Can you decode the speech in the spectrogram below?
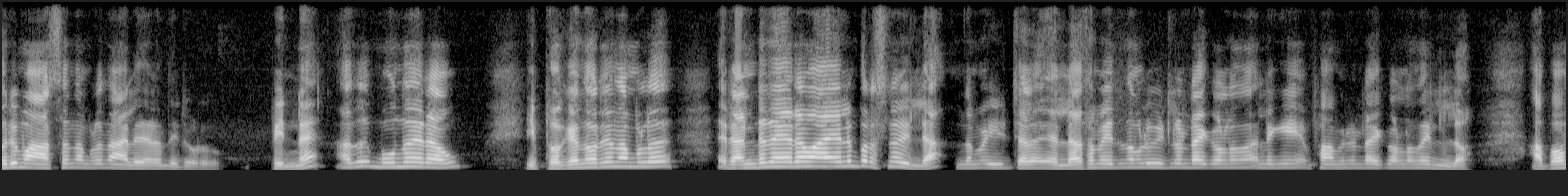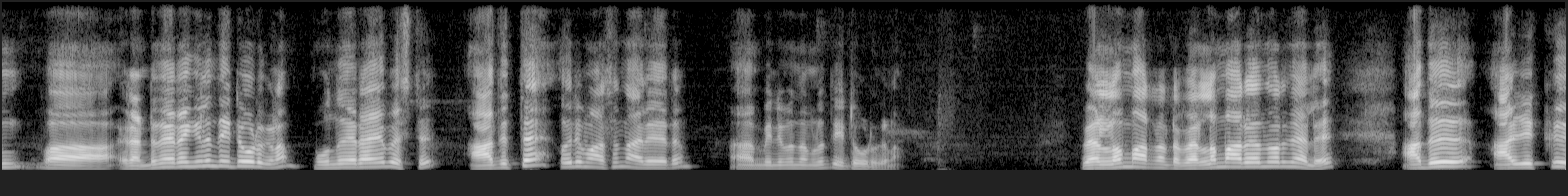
ഒരു മാസം നമ്മൾ നാല് നേരം തീറ്റ കൊടുക്കും. പിന്നെ അത് മൂന്ന് നേരമാവും ഇപ്പൊക്കെ എന്ന് പറഞ്ഞാൽ നമ്മൾ രണ്ട് നേരമായാലും പ്രശ്നമില്ല. നമ്മൾ ഈ ചില എല്ലാ സമയത്തും നമ്മൾ വീട്ടിലുണ്ടായിക്കൊള്ളണം അല്ലെങ്കിൽ ഇല്ലല്ലോ. അപ്പം രണ്ടു നേരമെങ്കിലും തീറ്റ കൊടുക്കണം. മൂന്ന് നേരമായ ബെസ്റ്റ് ആദ്യത്തെ ഒരു മാസം നാല് നേരം മിനിമം നമ്മൾ തീറ്റ കൊടുക്കണം. വെള്ളം മാറണം വെള്ളം മാറുക എന്ന് പറഞ്ഞാൽ അത് അഴുക്ക്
